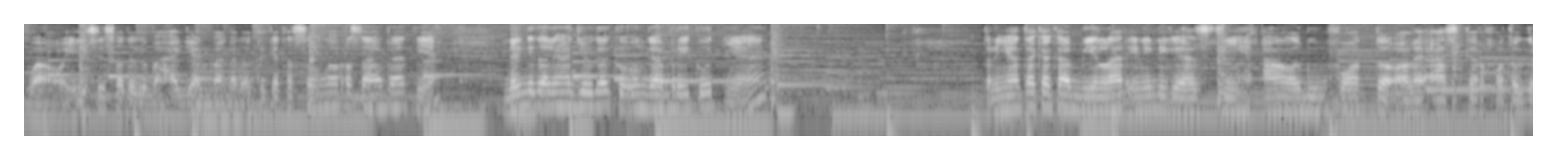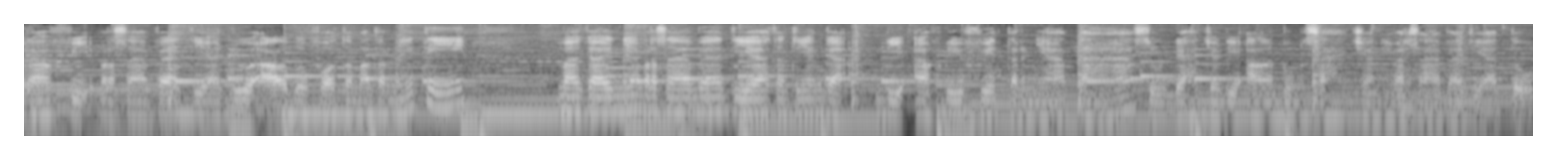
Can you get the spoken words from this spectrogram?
Wow, ini sih suatu kebahagiaan banget untuk kita semua persahabat ya. Dan kita lihat juga keunggah berikutnya Ternyata kakak Bilar ini dikasih album foto oleh Asker Fotografi Persahabat. Ya, dua album foto maternity. Makanya persahabat ya tentunya nggak di update ternyata sudah jadi album saja nih persahabat. Ya Tuh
